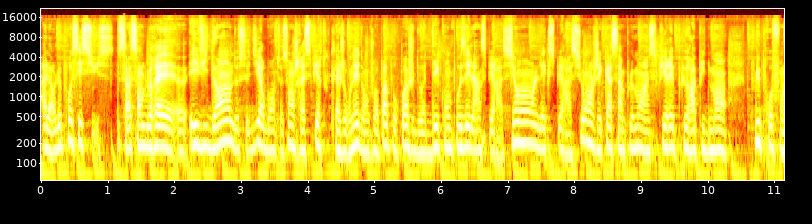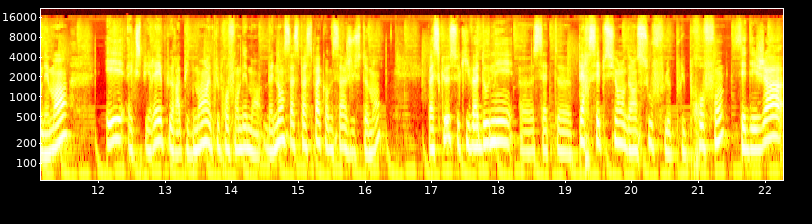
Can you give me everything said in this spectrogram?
Alors le processus, ça semblerait euh, évident de se dire bon de toute façon je respire toute la journée donc je vois pas pourquoi je dois décomposer l'inspiration, l'expiration, j'ai qu'à simplement inspirer plus rapidement, plus profondément et expirer plus rapidement et plus profondément. Ben non, ça se passe pas comme ça justement. Parce que ce qui va donner euh, cette euh, perception d'un souffle plus profond, c'est déjà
